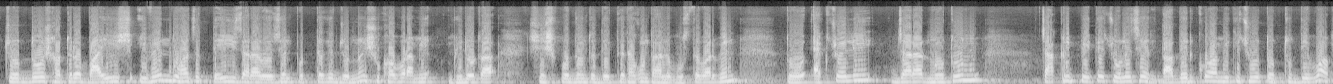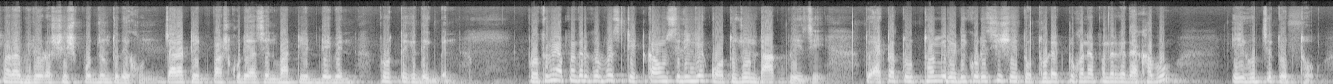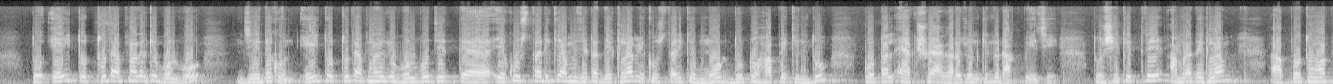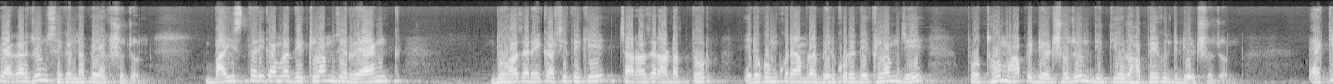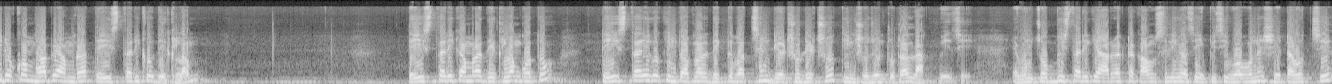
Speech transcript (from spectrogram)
চোদ্দ, সতেরো, বাইশ ইভেন দু হাজার তেইশ যারা রয়েছেন প্রত্যেকের জন্যই সুখবর। আমি ভিডিওটা শেষ পর্যন্ত দেখতে থাকুন, তাহলে বুঝতে পারবেন। তো অ্যাকচুয়ালি যারা নতুন চাকরি পেতে চলেছেন, তাদেরকেও আমি কিছু তথ্য দেবো। আপনারা ভিডিওটা শেষ পর্যন্ত দেখুন। যারা টেট পাস করে আছেন বা টেট দেবেন, প্রত্যেকে দেখবেন। প্রথমে আপনাদের করব স্টেট কাউন্সিলিংয়ে কতজন ডাক পেয়েছে। তো একটা তথ্য আমি রেডি করেছি, সেই তথ্যটা একটুখানি আপনাদেরকে দেখাবো। এই হচ্ছে তথ্য। তো এই তথ্যতে আপনাদেরকে বলব যে দেখুন, এই তথ্যতে আপনাদেরকে বলব যে একুশ তারিখে আমি যেটা দেখলাম, একুশ তারিখে মোট দুটো হাফে কিন্তু টোটাল একশো এগারো জন কিন্তু ডাক পেয়েছে। তো সেক্ষেত্রে আমরা দেখলাম প্রথম হাফে এগারো জন, সেকেন্ড হাফে একশো জন। বাইশ তারিখ আমরা দেখলাম যে র্যাঙ্ক দু হাজার একাশি থেকে চার হাজার আটাত্তর, এরকম করে আমরা বের করে দেখলাম যে প্রথম হাফে দেড়শো জন, দ্বিতীয় হাফে কিন্তু দেড়শো জন। একই রকমভাবে আমরা তেইশ তারিখেও দেখলাম তেইশ তারিখ আমরা দেখলাম কত? তেইশ তারিখও কিন্তু আপনারা দেখতে পাচ্ছেন দেড়শো দেড়শো, তিনশো জন টোটাল ডাক পেয়েছে। এবং চব্বিশ তারিখে আরও একটা কাউন্সিলিং আছে এপিসি ভবনে, সেটা হচ্ছে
